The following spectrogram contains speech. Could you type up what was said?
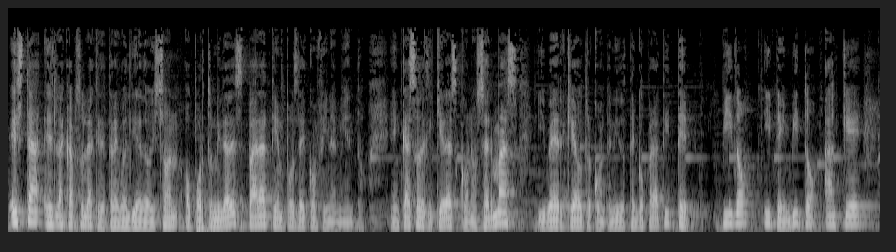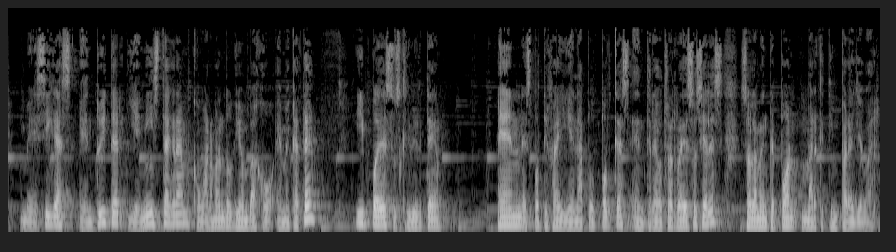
Esta es la cápsula que te traigo el día de hoy. Son oportunidades para tiempos de confinamiento. En caso de que quieras conocer más y ver qué otro contenido tengo para ti, te pido y te invito a que me sigas en Twitter y en Instagram como Armando-MKT y puedes suscribirte en Spotify y en Apple Podcast, entre otras redes sociales. Solamente pon Marketing para Llevar.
